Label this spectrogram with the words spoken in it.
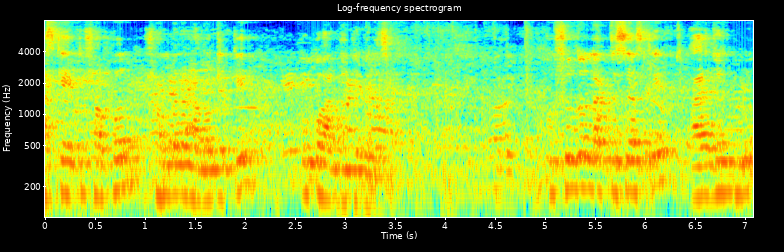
আজকে একটি সফল সম্মেলন আমাদেরকে উপহার দিতে পেরেছে। খুব সুন্দর লাগতেছে আজকে আয়োজনগুলো।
